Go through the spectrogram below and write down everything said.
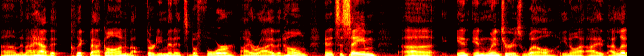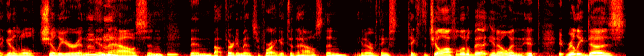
Um, and I have it click back on about 30 minutes before I arrive at home. And it's the same uh, in in winter as well. You know, I, I let it get a little chillier in the, in the mm-hmm. house, and mm-hmm. then about 30 minutes before I get to the house, then you know everything takes the chill off a little bit. You know, and it it really does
